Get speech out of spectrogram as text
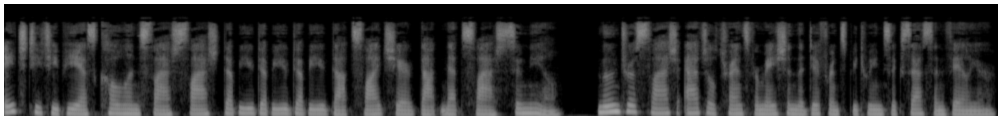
https colon slash slash www.slideshare.net slash sunil. Mundra slash agile transformation The difference between success and failure.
